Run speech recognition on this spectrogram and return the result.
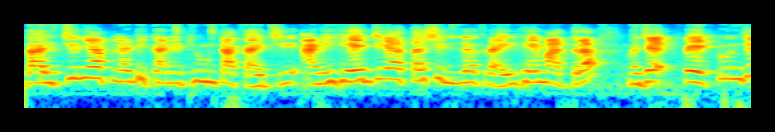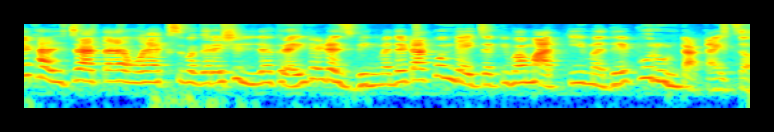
दालचिनी आपल्या ठिकाणी ठेवून टाकायची. आणि हे जे आता शिल्लक राहील हे मात्र म्हणजे पेटून जे खालचं आता वॅक्स वगैरे शिल्लक राहील हे डस्टबिनमध्ये टाकून द्यायचं किंवा मातीमध्ये पुरून टाकायचं.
